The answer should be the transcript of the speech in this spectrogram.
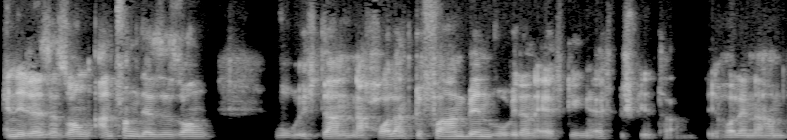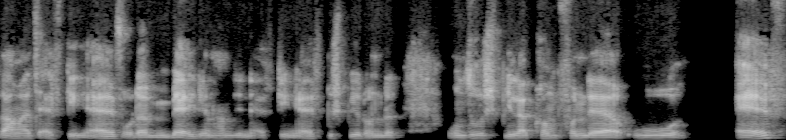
Ende der Saison, Anfang der Saison, wo ich dann nach Holland gefahren bin, wo wir dann 11 gegen 11 gespielt haben. Die Holländer haben damals 11 gegen 11 oder in Belgien haben die 11 gegen 11 gespielt und unsere Spieler kommen von der U11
